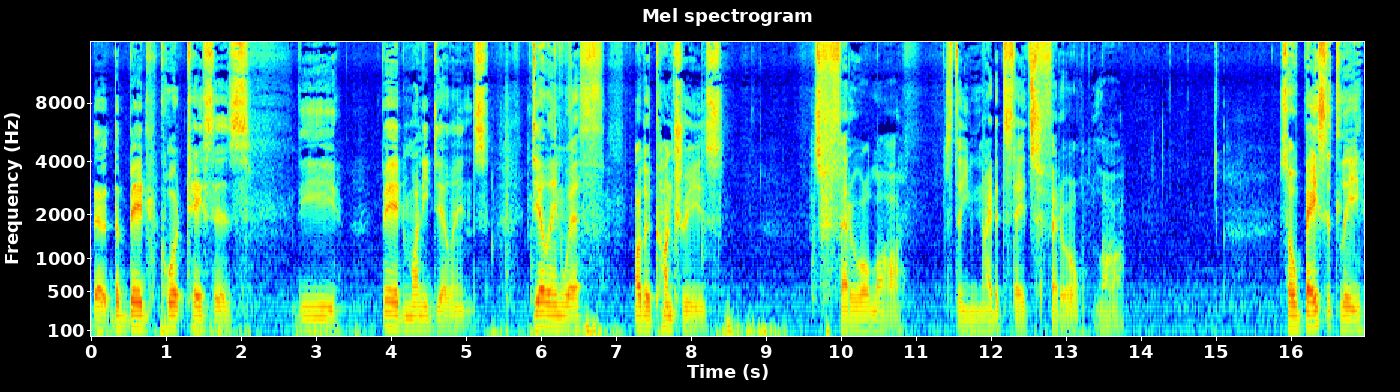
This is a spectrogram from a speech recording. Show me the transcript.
The the big court cases, the big money dealings, dealing with other countries. It's federal law. It's the United States federal law. So basically,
